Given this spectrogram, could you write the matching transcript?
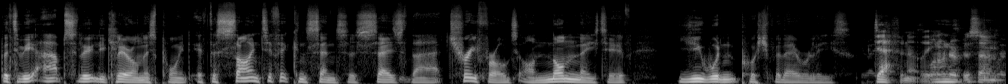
But to be absolutely clear on this point, if the scientific consensus says that tree frogs are non native, you wouldn't push for their release. Definitely. 100%.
